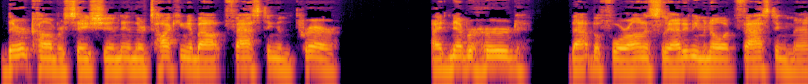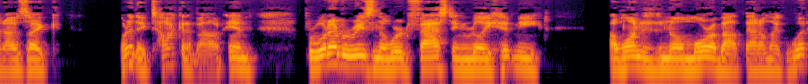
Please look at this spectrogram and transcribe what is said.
their conversation and they're talking about fasting and prayer. I'd never heard that before, honestly. I didn't even know what fasting meant. I was like, what are they talking about? And for whatever reason, the word fasting really hit me I wanted to know more about that. I'm like, what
